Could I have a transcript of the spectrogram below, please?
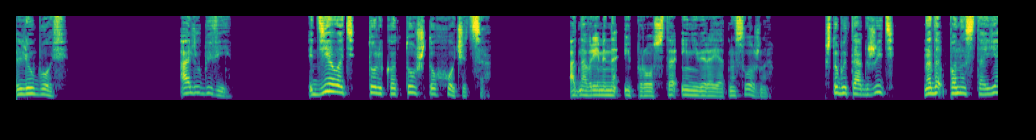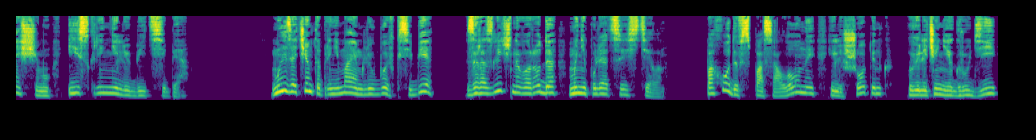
Любовь. О любви. Делать только то, что хочется. Одновременно и просто, и невероятно сложно. Чтобы так жить, надо по-настоящему искренне любить себя. Мы зачем-то принимаем любовь к себе за различного рода манипуляции с телом. Походы в спа-салоны или шопинг, увеличение груди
